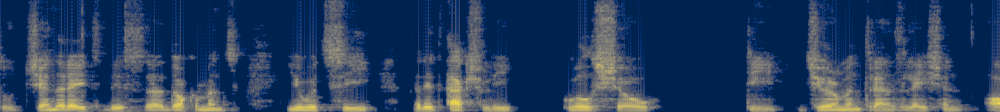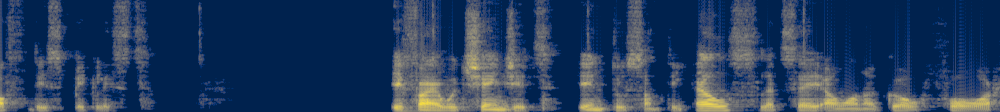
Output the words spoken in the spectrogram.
to generate this uh, document, you would see that it actually will show the German translation of this pick list. If I would change it into something else, let's say I want to go for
